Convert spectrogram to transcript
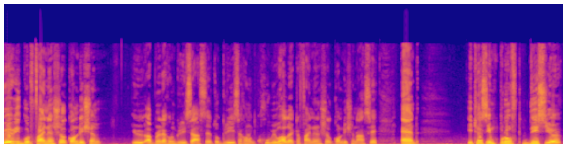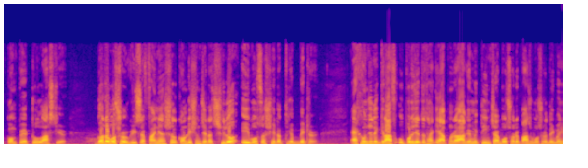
ভেরি গুড ফাইন্যান্সিয়াল কন্ডিশন আপনার এখন গ্রিসে আছে, তো গ্রিস এখন খুবই ভালো একটা ফাইন্যান্সিয়াল কন্ডিশন আছে। And it has improved this year compare to last year গত বছর গ্রিসের ফাইন্যান্সিয়াল কন্ডিশন যেটা ছিল, এই বছর সেটার থেকে বেটার এখন যদি গ্রাফ উপরে যেতে থাকে, আপনারা আগামী তিন চার বছরে, পাঁচ বছরে দেখবেন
